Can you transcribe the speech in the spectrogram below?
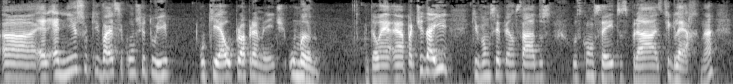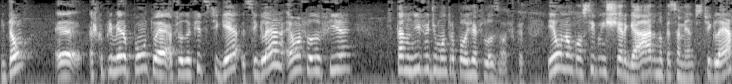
uh, é, é, nisso que vai se constituir o que é o propriamente humano. Então é, é a partir daí que vão ser pensados os conceitos para Stigler. Né? Então, é, acho que o primeiro ponto é a filosofia de Stigler, Stigler é uma filosofia está no nível de uma antropologia filosófica. Eu não consigo enxergar no pensamento Stigler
